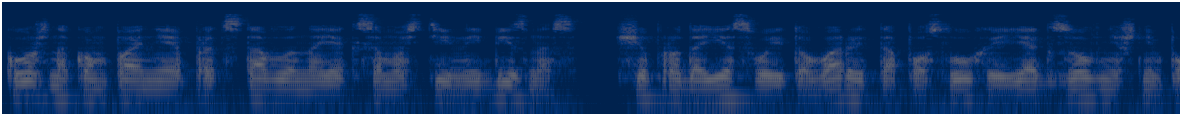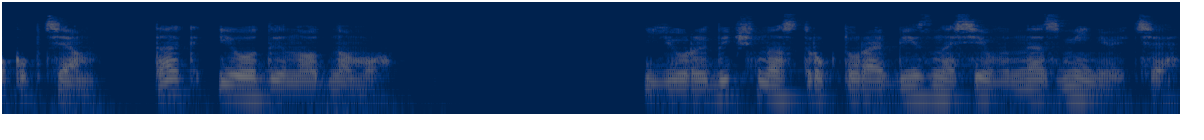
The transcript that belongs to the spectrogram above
кожна компанія представлена як самостійний бізнес, що продає свої товари та послуги як зовнішнім покупцям, так і один одному. Юридична структура бізнесів не змінюється.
